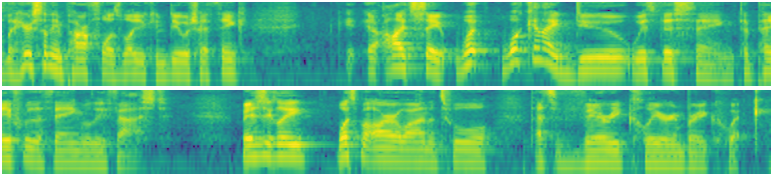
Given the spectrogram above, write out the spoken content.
but here's something powerful as well you can do, which I think I like to say, what what can I do with this thing to pay for the thing really fast? Basically, what's my ROI on the tool? That's very clear and very quick.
